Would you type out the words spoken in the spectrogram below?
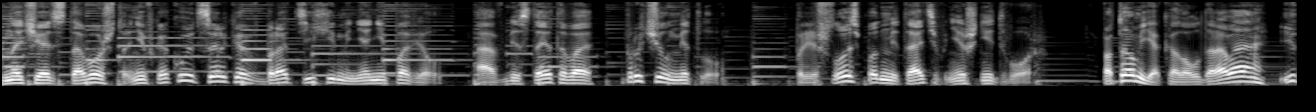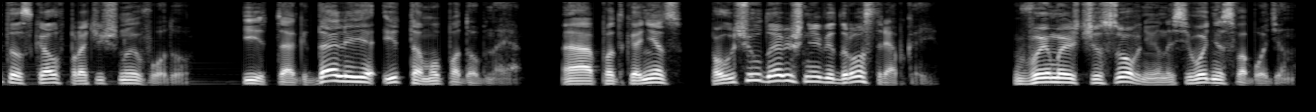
Начать с того, что ни в какую церковь брат Тихий меня не повел, а вместо этого вручил метлу. Пришлось подметать внешний двор. Потом я колол дрова и таскал в прачечную воду и так далее и тому подобное. А под конец получил давишнее ведро с тряпкой. «Вымоешь часовню и на сегодня свободен»,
